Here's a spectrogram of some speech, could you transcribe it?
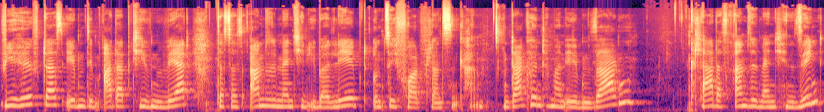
Wie hilft das eben dem adaptiven Wert, dass das Amselmännchen überlebt und sich fortpflanzen kann? Und da könnte man eben sagen, Klar, das Amselmännchen singt,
